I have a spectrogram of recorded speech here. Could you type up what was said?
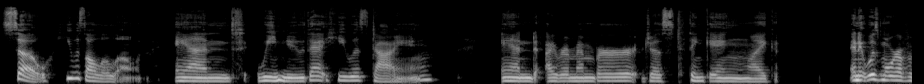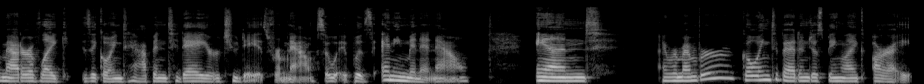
So he was all alone. And we knew that he was dying. And I remember just thinking, like, and it was more of a matter of like, is it going to happen today or two days from now? So it was any minute now. And I remember going to bed and just being like, all right,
